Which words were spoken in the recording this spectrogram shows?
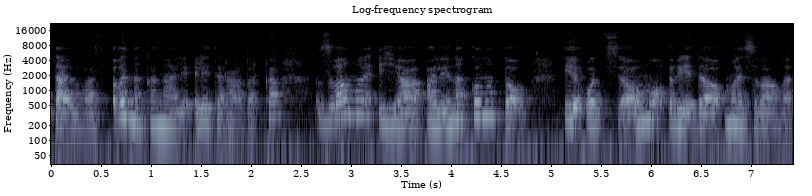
Вітаю вас! Ви на каналі Літераторка. З вами я, Аліна Конотов. І у цьому відео ми з вами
